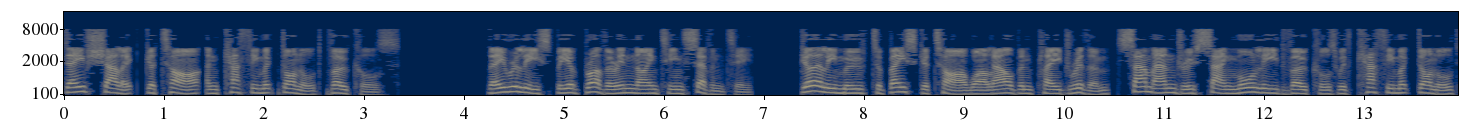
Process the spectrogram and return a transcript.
Dave Schallock guitar and Kathi McDonald vocals. They released Be a Brother in 1970. Gurley moved to bass guitar while Albin played rhythm, Sam Andrews sang more lead vocals with Kathi McDonald,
